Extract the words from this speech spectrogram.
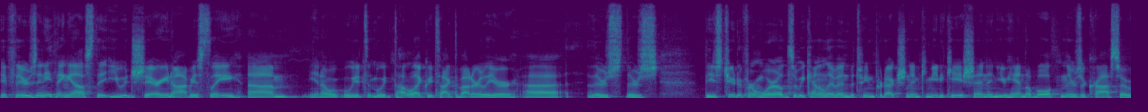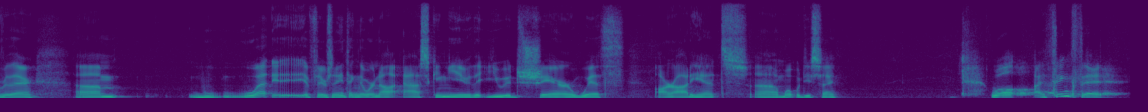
If there's anything else that you would share, you know, obviously, um, you know, we, we thought, like we talked about earlier, uh, there's, there's these two different worlds that we kind of live in between production and communication and you handle both and there's a crossover there. Um, what, if there's anything that we're not asking you that you would share with our audience, um, what would you say? Well, I think that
